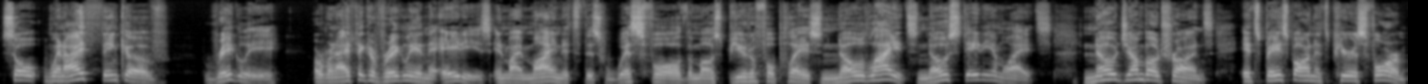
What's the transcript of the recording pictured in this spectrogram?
So when I think of Wrigley, or when I think of Wrigley in the 80s, in my mind, it's this wistful, the most beautiful place. No lights, no stadium lights, no jumbotrons. It's baseball in its purest form.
